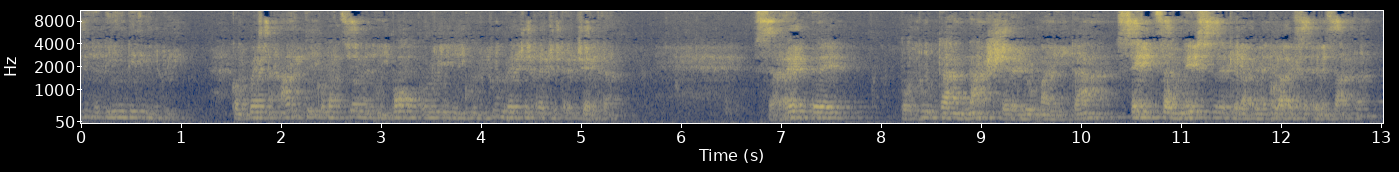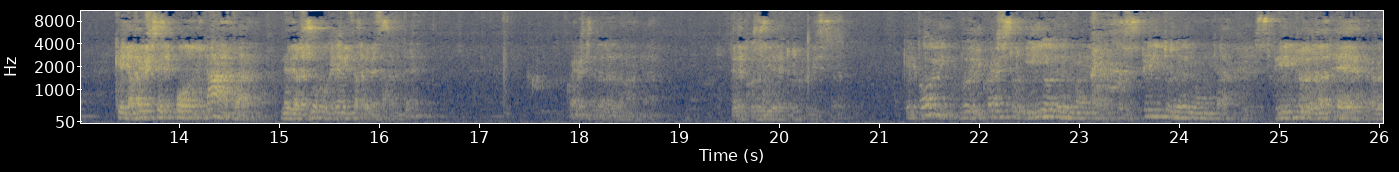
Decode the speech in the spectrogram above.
di individui con questa articolazione di popoli, di culture, eccetera, eccetera, eccetera, sarebbe potuta nascere l'umanità senza un essere che l'avesse pensata, che l'avesse portata nella sua coscienza pensante? Questa è la domanda del cosiddetto Cristo. Che poi noi questo io dell'umanità, questo spirito dell'umanità, spirito della terra,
